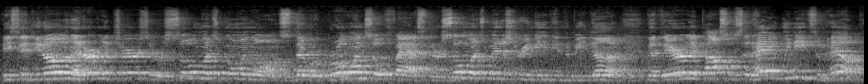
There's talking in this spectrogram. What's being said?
He said, you know, in that early church, there was so much going on. So they were growing so fast. And so much ministry needed to be done that the early apostles said, hey, we need some help.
